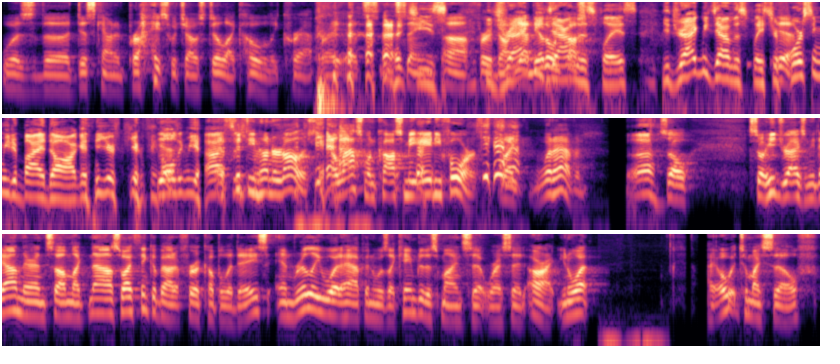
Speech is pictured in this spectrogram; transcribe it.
was the discounted price, which I was still like, holy crap, right? That's insane uh, for a dog. Drag yeah, me down cost- this place. You drag me down this place. You're yeah. forcing me to buy a dog, and you're you're yeah. holding me hostage. fifteen hundred dollars. The last one cost me eighty four. Like, what happened? Uh. So. So he drags me down there, and so I'm like, nah. So I think about it for a couple of days, and really, what happened was I came to this mindset where I said, all right, you know what? I owe it to myself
